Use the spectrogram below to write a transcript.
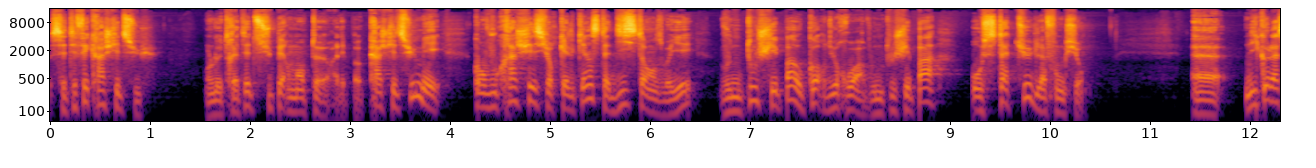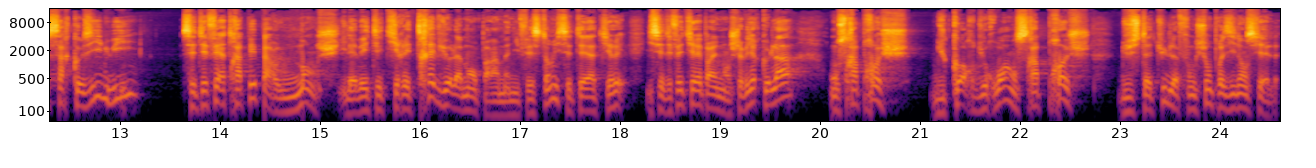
s'était fait cracher dessus. On le traitait de super menteur à l'époque. Cracher dessus, mais quand vous crachez sur quelqu'un, c'est à distance, vous voyez. Vous ne touchez pas au corps du roi, vous ne touchez pas au statut de la fonction. Nicolas Sarkozy, lui, s'était fait attraper par une manche. Il avait été tiré très violemment par un manifestant. Il s'était attiré, il s'était fait tirer par une manche. Ça veut dire que là, on se rapproche du corps du roi, on se rapproche du statut de la fonction présidentielle.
